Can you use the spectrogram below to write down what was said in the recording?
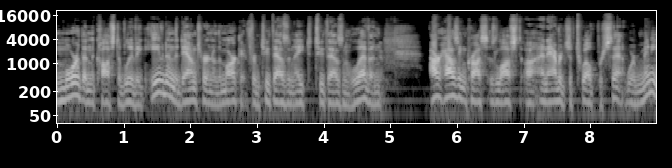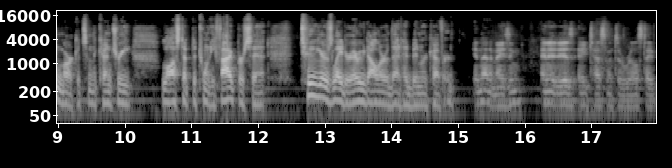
more than the cost of living. Even in the downturn of the market from 2008 to 2011, our housing process lost uh, an average of 12%, where many markets in the country lost up to 25%. Two years later, every dollar of that had been recovered. Isn't that amazing? And it is a testament to real estate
